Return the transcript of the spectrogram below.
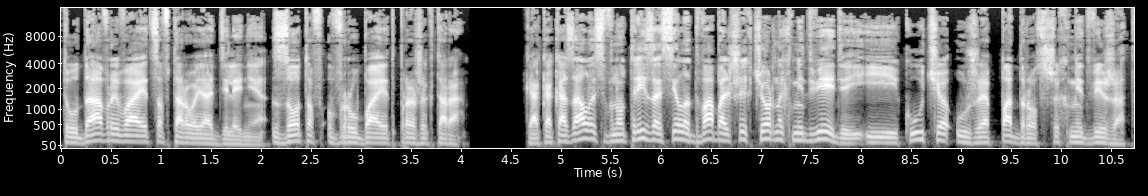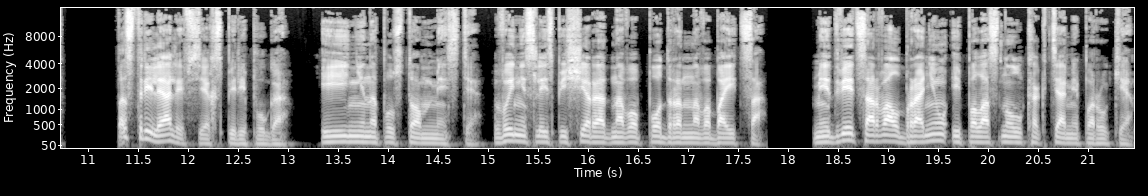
туда врывается второе отделение. Зотов врубает прожектора. Как оказалось, внутри засело два больших черных медведей и куча уже подросших медвежат. Постреляли всех с перепуга. И не на пустом месте. Вынесли из пещеры одного подранного бойца. Медведь сорвал броню и полоснул когтями по руке.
